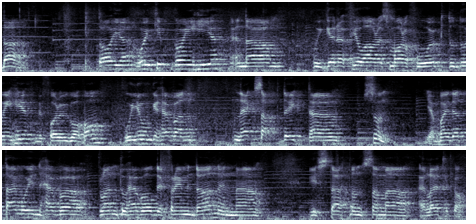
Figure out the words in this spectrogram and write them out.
done. So yeah, we keep going here and um, we get a few hours more of work to do in here before we go home. We will have a next update um, soon. Yeah, by that time we'd have a plan to have all the frame done and uh, we start on some uh, electrical.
